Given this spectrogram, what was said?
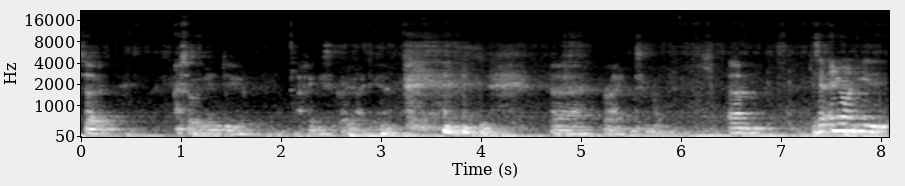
So that's what we're going to do. I think it's a great idea. uh, right. Um, is there anyone who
